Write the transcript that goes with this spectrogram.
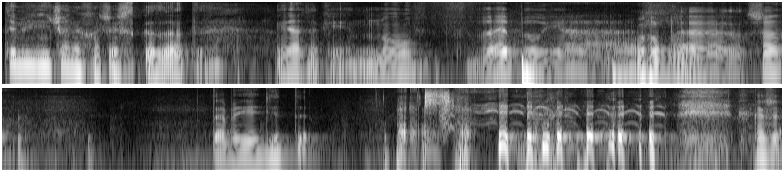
Ти мені нічого не хочеш сказати. Я такий, ну, випив я. Е, що? В тебе є діти? Каже,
